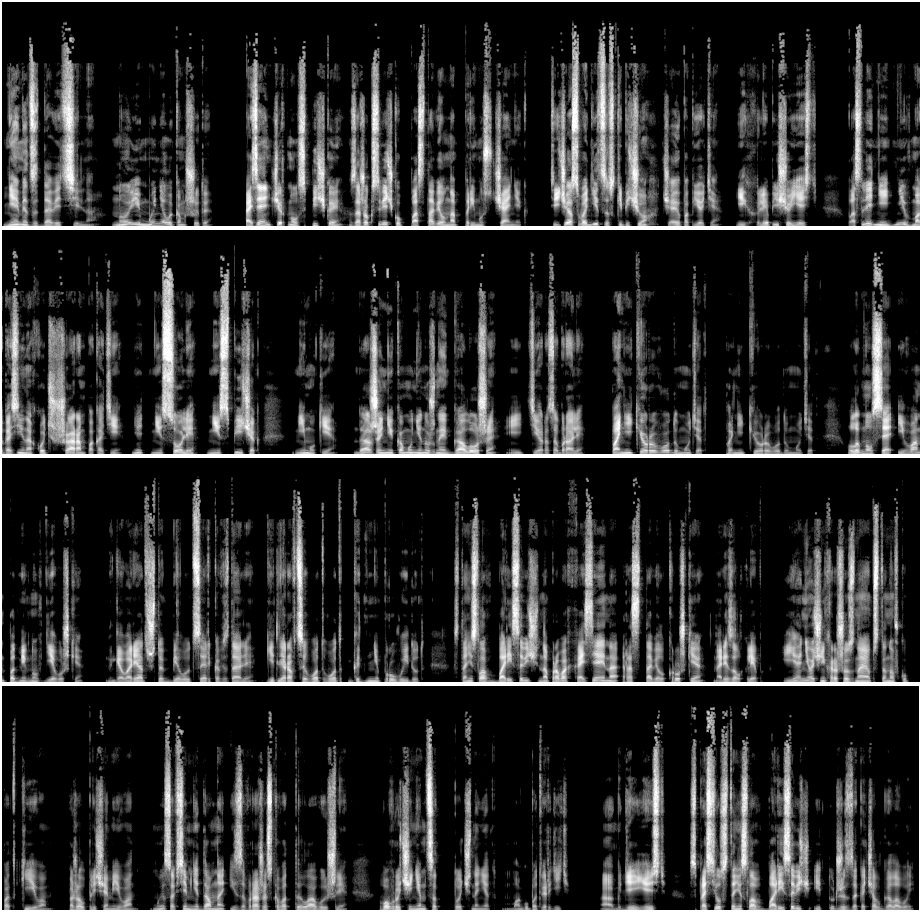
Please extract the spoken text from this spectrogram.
Немец давит сильно. Но и мы не лыком шиты. Хозяин черкнул спичкой, зажег свечку, поставил на примус чайник. Сейчас водицы вскипячу, чаю попьете. И хлеб еще есть. Последние дни в магазинах хоть шаром покати. Нет ни соли, ни спичек, ни муки. Даже никому не нужные галоши и те разобрали. Паникеры воду мутят. Паникеры воду мутят. Улыбнулся Иван, подмигнув девушке. Говорят, что Белую церковь сдали. Гитлеровцы вот-вот к Днепру выйдут. Станислав Борисович на правах хозяина расставил кружки, нарезал хлеб. Я не очень хорошо знаю обстановку под Киевом. Пожал плечами Иван. Мы совсем недавно из вражеского тыла вышли. В Овруче немца точно нет. Могу подтвердить. А где есть? Спросил Станислав Борисович и тут же закачал головой.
